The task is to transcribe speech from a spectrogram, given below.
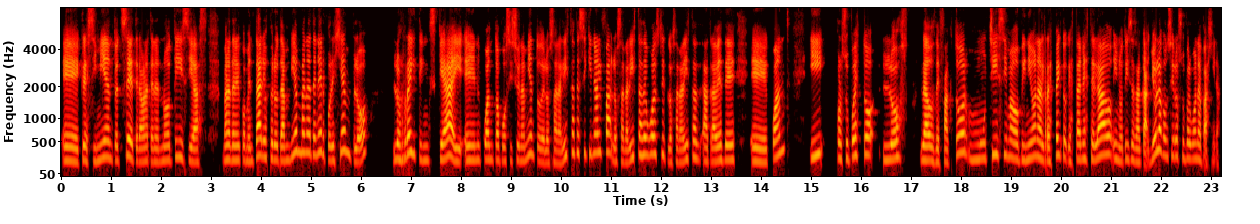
eh, crecimiento, etcétera. Van a tener noticias, van a tener comentarios, pero también van a tener, por ejemplo, los ratings que hay en cuanto a posicionamiento de los analistas de Seeking Alpha, los analistas de Wall Street, los analistas a través de eh, Quant y, por supuesto, los grados de factor, muchísima opinión al respecto que está en este lado y noticias acá. Yo la considero súper buena página.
